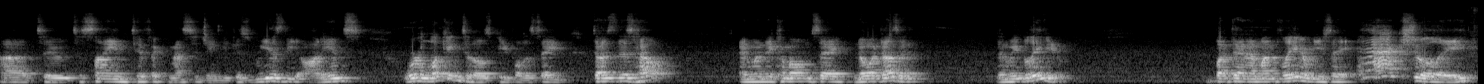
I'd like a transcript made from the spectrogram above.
uh, to to scientific messaging because we as the audience we're looking to those people to say does this help and when they come out and say, no, it doesn't, then we believe you. But then a month later, when you say, actually,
